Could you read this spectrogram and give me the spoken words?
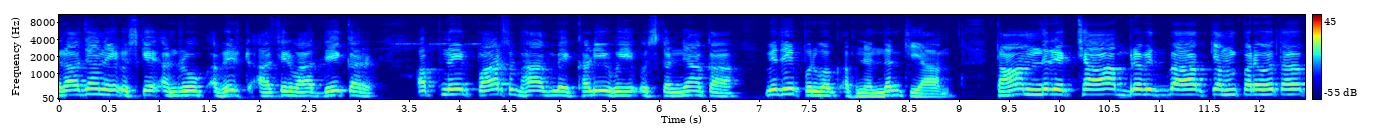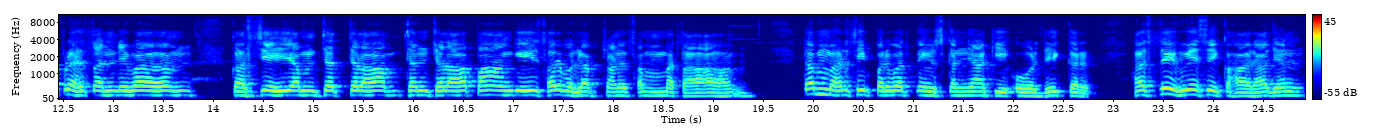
राजा ने उसके अनुरूप अभिष्ट आशीर्वाद देकर अपने पार्श्व भाग में खड़ी हुई उस कन्या का विधि पूर्वक अभिनंदन किया। ताम निरीक्षा ब्रविद्वाक्यम पर्वत प्रहसन्निव। कश्यम चला चंचला पांगी सर्वलक्षण सम्मता तब महर्षि पर्वत ने उस कन्या की ओर देखकर हँसते हुए से कहा, राजन,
